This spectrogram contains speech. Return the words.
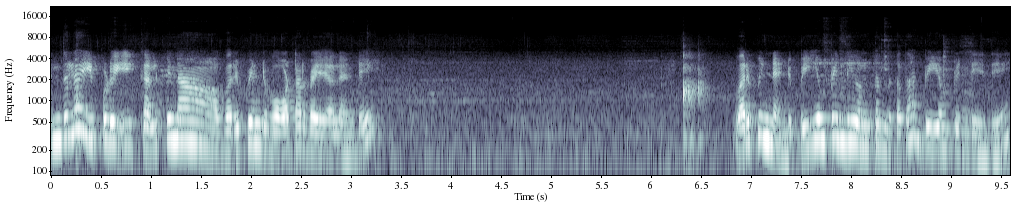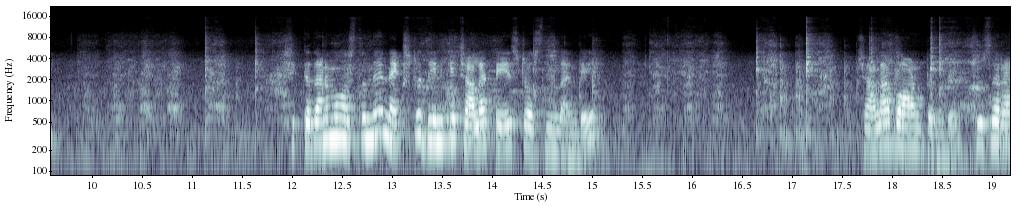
ఇందులో ఇప్పుడు ఈ కలిపిన వరిపిండి వాటర్ వేయాలండి. వరిపిండి అండి బియ్యం పిండి ఉంటుంది కదా బియ్యం పిండి ఇది. చిక్కదనము వస్తుంది. నెక్స్ట్ దీనికి చాలా టేస్ట్ వస్తుందండి. చాలా బాగుంటుంది. చూసారా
